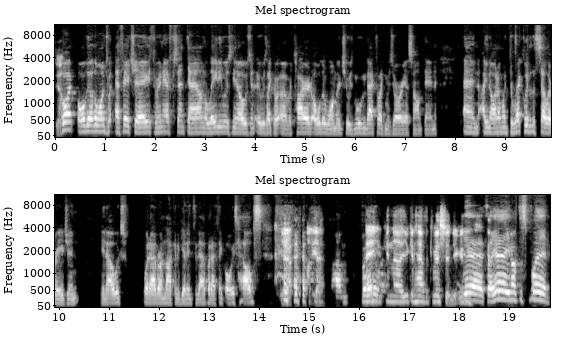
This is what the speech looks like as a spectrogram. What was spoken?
Yep. But all the other ones were FHA, three and a half percent down. The lady was, you know, it was, an, it was like a, a retired older woman. She was moving back to like Missouri or something, and I- you know, and I went directly to the seller agent, you know, which whatever. I'm not going to get into that, but I think always helps. Yeah. Oh yeah. um, but hey, anyway, you can uh, you can have the commission. You can. yeah, it's like yeah, you don't have to split.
